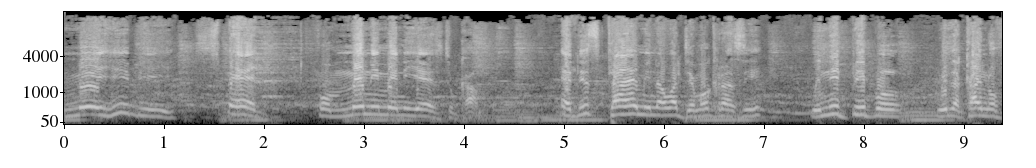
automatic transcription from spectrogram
May he be spared for many, many years to come. At this time in our democracy, we need people with the kind of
